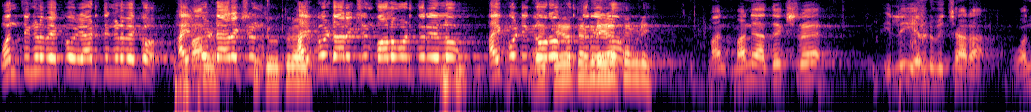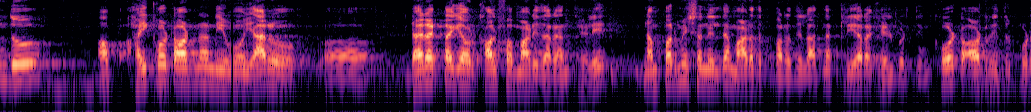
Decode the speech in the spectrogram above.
ಒಂದ್ ತಿಂಗಳು ಬೇಕು ಎರಡು ತಿಂಗಳು ಬೇಕು high court direction. High court direction follow ಮಾಡ್ತೀರಿ ಎಲ್ಲೋ? ಹೈಕೋರ್ಟಿಗೆ ಗೌರವ ಮಾನ್ಯ ಅಧ್ಯಕ್ಷರೇ ಇಲ್ಲಿ ಎರಡು ವಿಚಾರ. ಒಂದು ಅಪ್- ಹೈಕೋರ್ಟ್ ಆರ್ಡರ್ನ ನೀವು ಯಾರು ಡೈರೆಕ್ಟಾಗಿ ಅವ್ರು ಕಾಲ್ ಫಾರ್ ಮಾಡಿದ್ದಾರೆ ಅಂತ ಹೇಳಿ ನಮ್ಮ ಪರ್ಮಿಷನ್ ಇಲ್ಲದೆ ಮಾಡೋದಕ್ಕೆ ಬರೋದಿಲ್ಲ. ಅದನ್ನ ಕ್ಲಿಯರಾಗಿ ಹೇಳ್ಬಿಡ್ತೀನಿ. ಕೋರ್ಟ್ ಆರ್ಡರ್ ಇದ್ರೂ ಕೂಡ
